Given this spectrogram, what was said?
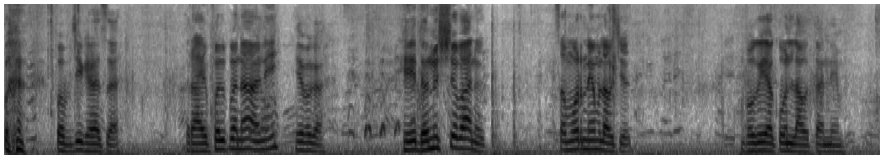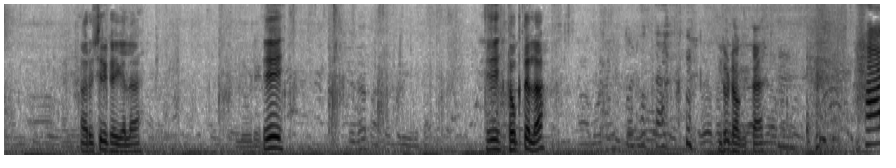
पबजी खेळायचा. रायफल पण हा आणि हे बघा. हे धनुष्य बाण होत समोर नेम लावचे बघूया कोण लावता नेम. अरुश्री खाई गेला. हे हे ठोकतला? ठोकता. हा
